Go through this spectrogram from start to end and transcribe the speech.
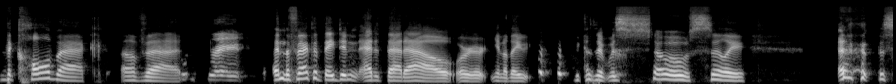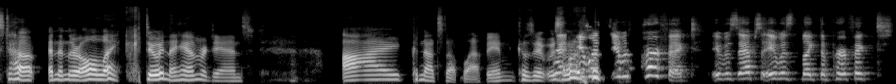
the callback of that Great. and the fact that they didn't edit that out, or you know, they because it was so silly. the stop, and then they're all like doing the hammer dance. I could not stop laughing because it was. it, one of it was those- it was perfect. It was absolutely it was like the perfect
